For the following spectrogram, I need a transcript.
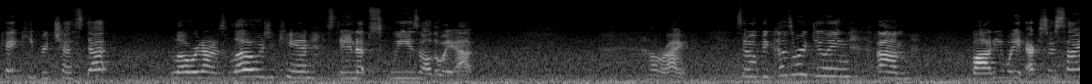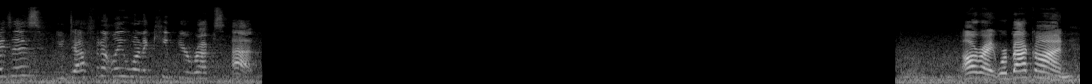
okay? Keep your chest up, lower down as low as you can, stand up, squeeze all the way up. All right, so because we're doing um, body weight exercises, you definitely want to keep your reps up. All right, we're back on.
